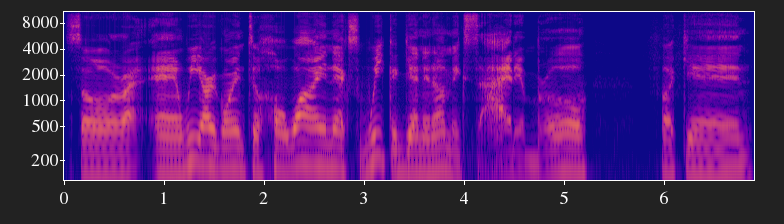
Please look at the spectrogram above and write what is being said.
So, right, and we are going to Hawaii next week again, and I'm excited, bro fucking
